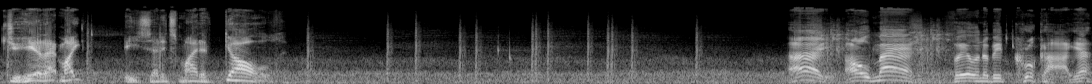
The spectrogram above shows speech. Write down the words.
Did you hear that, mate? He said it's made of gold. Hey, old man, feeling a bit crook, are ya?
